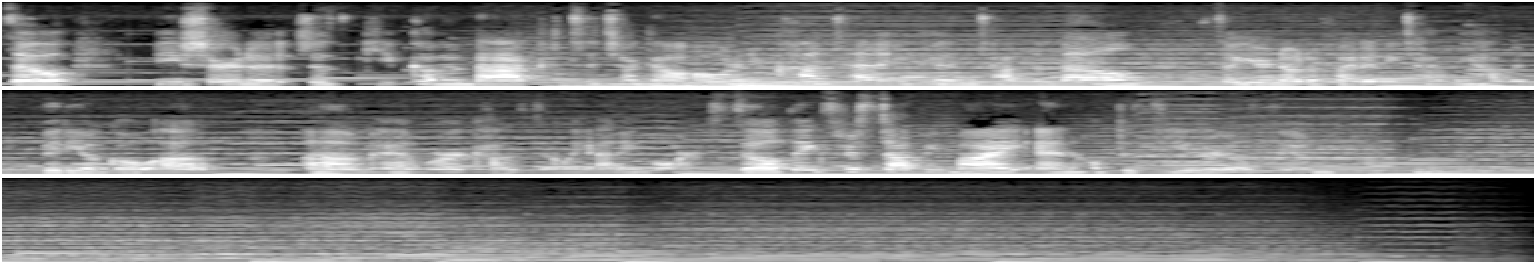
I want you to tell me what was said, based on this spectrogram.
So be sure to just keep coming back to check out all our new content. You can tap the bell so you're notified anytime we have a new video go up. Um, and we're constantly adding more. So thanks for stopping by and hope to see you real soon.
